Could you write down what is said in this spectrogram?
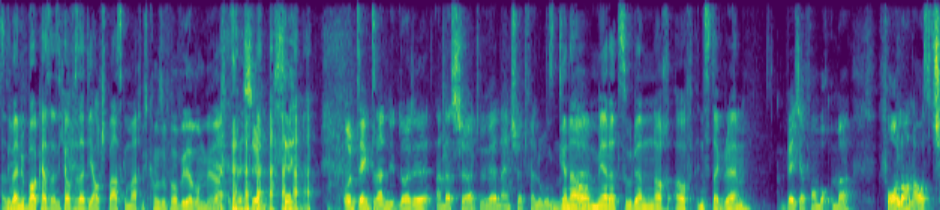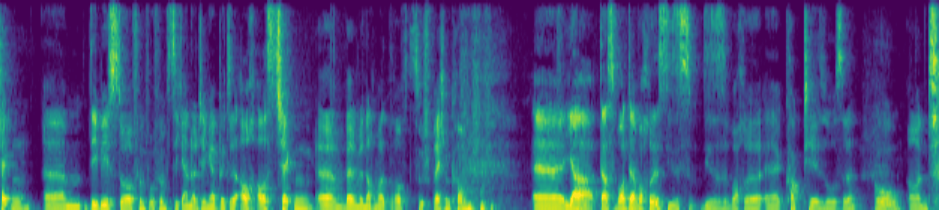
Also wenn du Bock hast, also ich hoffe, es hat dir auch Spaß gemacht. Ich komme sofort wieder rum, ja. Ja, sehr schön. und denkt dran, Leute, an das Shirt. Wir werden ein Shirt verlosen. Genau, Ähm, mehr dazu dann noch auf Instagram. Welcher Form auch immer. Forlorn auschecken. Ähm, DB Store 5.50 Uhr an Nöttinger bitte auch auschecken. Ähm, werden wir nochmal drauf zu sprechen kommen. äh, ja, das Wort der Woche ist dieses, diese Woche äh, Cocktailsoße. Oh. Und,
